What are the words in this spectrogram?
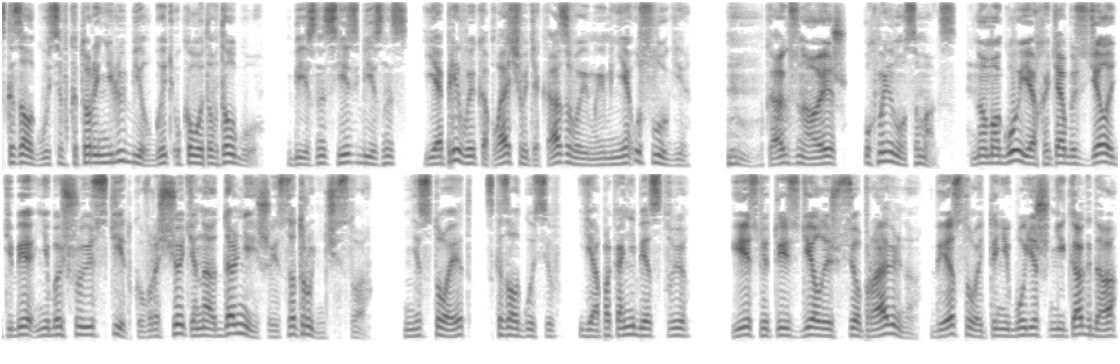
сказал Гусев, который не любил быть у кого-то в долгу. «Бизнес есть бизнес. Я привык оплачивать оказываемые мне услуги». «Хм, «Как знаешь», — ухмыльнулся Макс. «Но могу я хотя бы сделать тебе небольшую скидку в расчете на дальнейшее сотрудничество?» «Не стоит», — сказал Гусев. «Я пока не бедствую». «Если ты сделаешь все правильно, бедствовать ты не будешь никогда».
